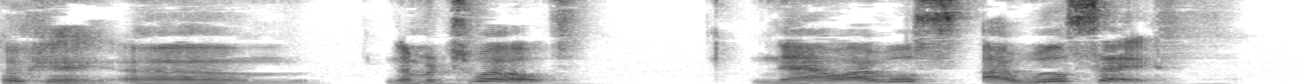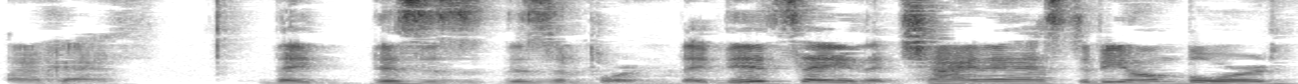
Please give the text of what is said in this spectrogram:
Okay. Um, number twelve. Now I will I will say, okay, they this is this is important. They did say that China has to be on board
